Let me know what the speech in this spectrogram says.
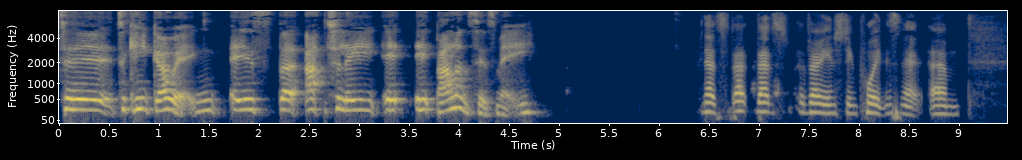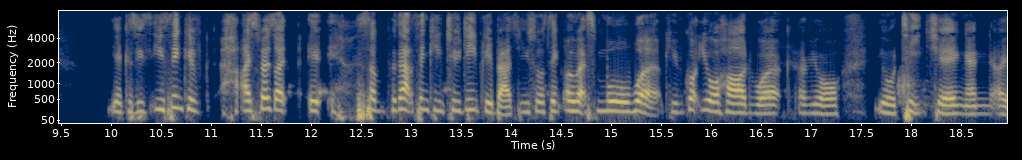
to to keep going is that actually it it balances me. That's that that's a very interesting point, isn't it? Um, yeah, because you, you, think of, I suppose, I, it, some, without thinking too deeply about it, you sort of think, oh, that's more work. You've got your hard work of your your teaching and uh,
